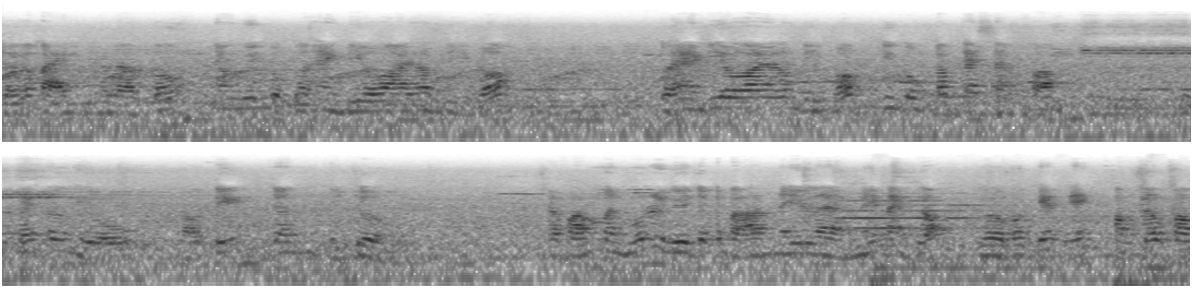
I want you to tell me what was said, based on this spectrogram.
chào các bạn, là có nhân viên của cửa hàng DIY Home Depot cửa hàng DIY Home Depot chuyên cung cấp các sản phẩm, được các thương hiệu nổi tiếng trên thị trường. Sản phẩm mình muốn review cho các bạn, đây là máy mặt gốc GVKS 060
